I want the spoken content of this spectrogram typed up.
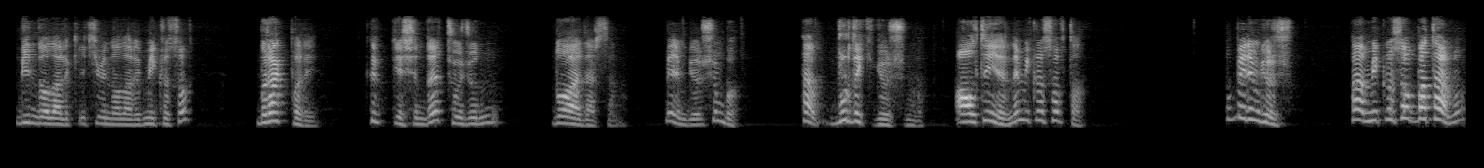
1000 dolarlık 2000 dolarlık Microsoft. Bırak parayı. 40 yaşında çocuğun dua eder sana. Benim görüşüm bu. Ha buradaki görüşüm bu. Altın yerine Microsoft al. Bu benim görüşüm. Ha Microsoft batar mı?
